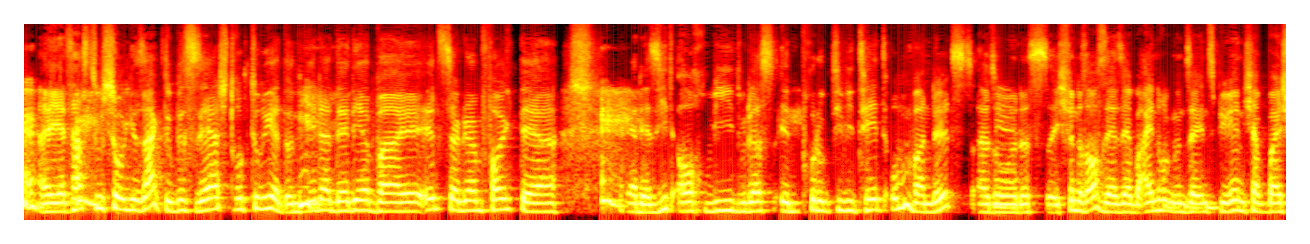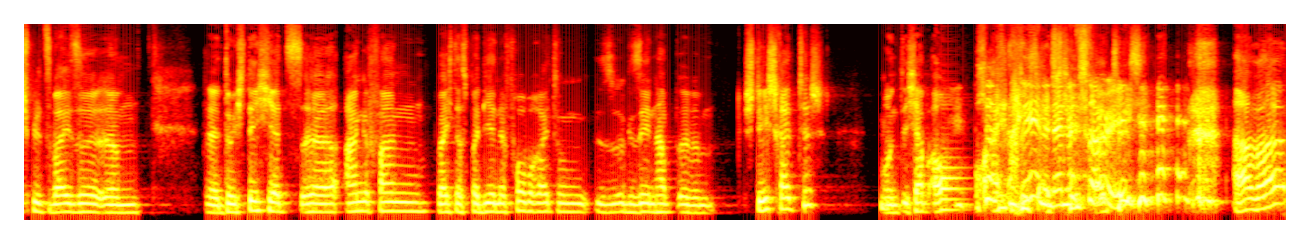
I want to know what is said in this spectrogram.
Äh, jetzt hast du schon gesagt, du bist sehr strukturiert und jeder, der dir bei Instagram folgt, der, ja, der sieht auch, wie du das in Produktivität umwandelst. Also das, ich finde das auch sehr, sehr beeindruckend und sehr inspirierend. Ich habe beispielsweise ähm, äh, durch dich jetzt äh, angefangen, weil ich das bei dir in der Vorbereitung so gesehen habe, ähm, Stehschreibtisch. Und ich habe auch ich einen gesehen in deiner Story. Aber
